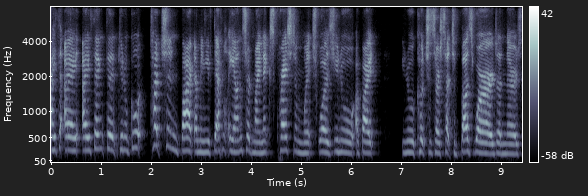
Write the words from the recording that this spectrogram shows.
I, th- I I think that you know go touching back. I mean, you've definitely answered my next question, which was you know about you know coaches are such a buzzword, and there's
